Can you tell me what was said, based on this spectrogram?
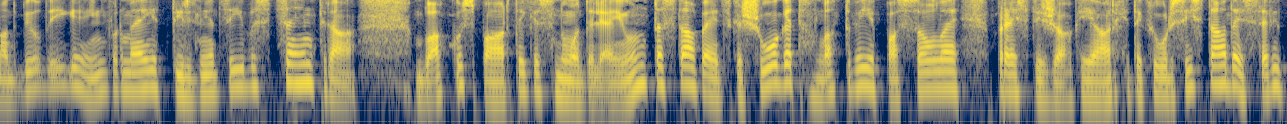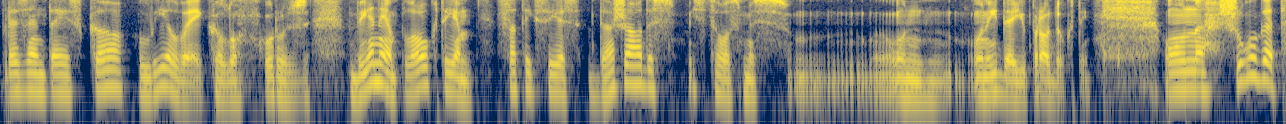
atbildīgie informēja Tirzniecības centrā blakus pārtikas nodaļai. Un tas tāpēc, ka šogad Latvija pasaulē prestižākajā arhitektūras izstādē sevi prezentējis kā lielveikalu, kur uz vieniem plauktiem satiksies dažādas izcelsmes un, un ideju produkti. Un šogad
